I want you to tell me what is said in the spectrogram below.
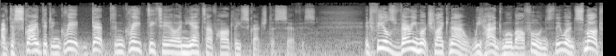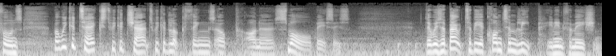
I've described it in great depth and great detail, and yet I've hardly scratched the surface. It feels very much like now. We had mobile phones, they weren't smartphones, but we could text, we could chat, we could look things up on a small basis. There was about to be a quantum leap in information,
